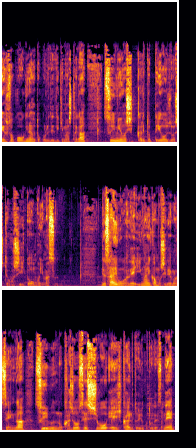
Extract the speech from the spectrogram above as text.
えー、不足を補うところで出てきましたが、睡眠をしっかりとって養生してほしいと思います。で、最後がね、意外かもしれませんが、水分の過剰摂取を、えー、控えるということですね。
